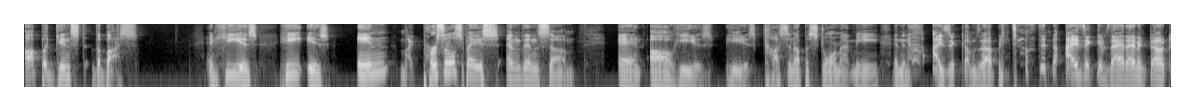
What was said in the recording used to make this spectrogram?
up against the bus. And he is he is in my personal space and then some. And oh, he is he is cussing up a storm at me. And then Isaac comes up and he tells then Isaac gives that anecdote.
